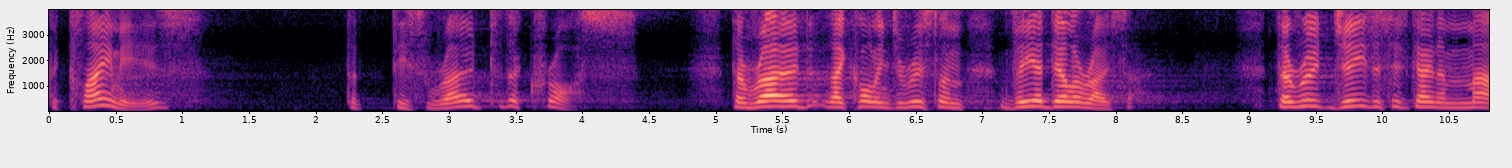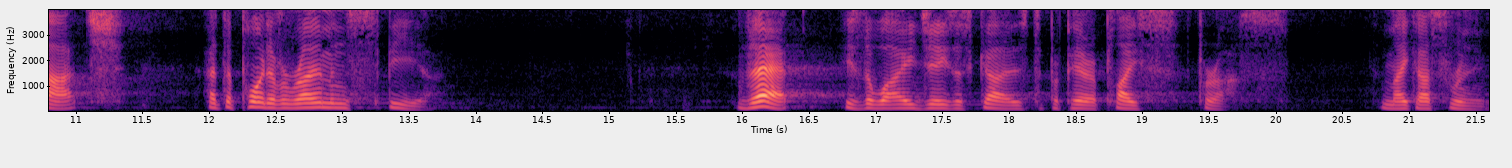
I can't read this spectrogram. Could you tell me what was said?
The claim is that this road to the cross, the road they call in Jerusalem Via Dolorosa, the route Jesus is going to march at the point of a Roman spear, that is the way Jesus goes to prepare a place for us, make us room.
